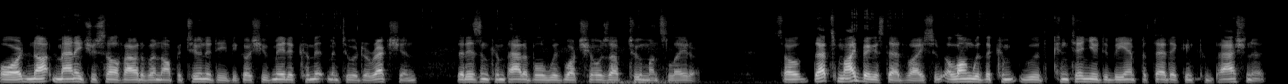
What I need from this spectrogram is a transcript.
or not manage yourself out of an opportunity because you've made a commitment to a direction that isn't compatible with what shows up two months later. So that's my biggest advice, along with the with continue to be empathetic and compassionate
